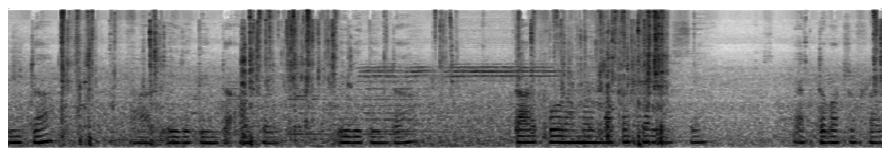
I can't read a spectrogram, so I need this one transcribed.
দুইটা, আর এই যে তিনটা আছে, এই যে তিনটা। তারপর আমার বাটারফ্লাই আছে, একটা বাটারফ্লাই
